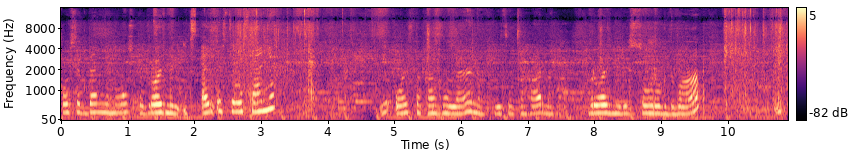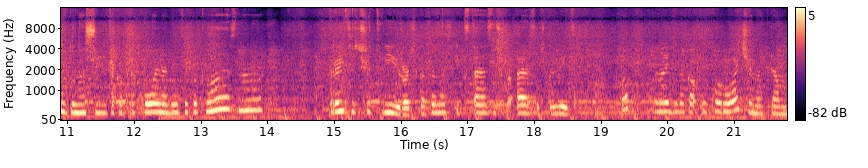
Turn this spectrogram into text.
повсякденну носку в розмірі XL. Ось це остання. І ось така зелена, дивіться, яка гарна, в розмірі 42. І тут у нас ще є така прикольна, дивіться, яка класна. 34. Це у нас XS, S, дивіться. Оп, вона йде така укорочена, прям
